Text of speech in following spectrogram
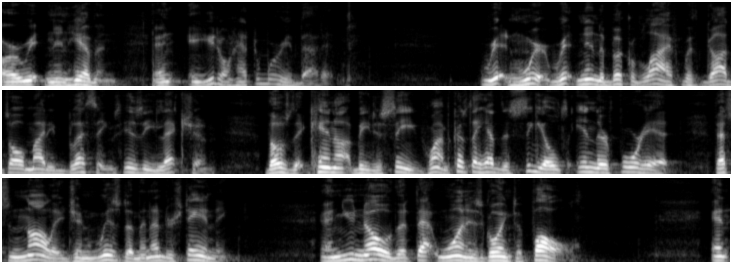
are written in heaven. And you don't have to worry about it. Written where? Written in the book of life with God's almighty blessings, His election, those that cannot be deceived. Why? Because they have the seals in their forehead. That's knowledge and wisdom and understanding. And you know that that one is going to fall. And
